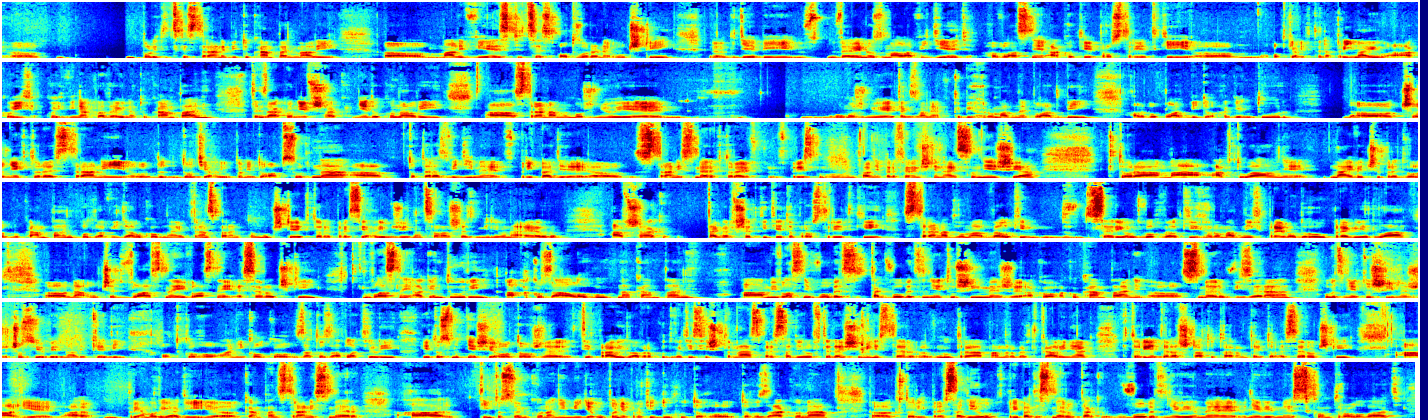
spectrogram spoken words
politické strany by tú kampaň mali, mali viesť cez otvorené účty, uh, kde by verejnosť mala vidieť uh, vlastne, ako tie prostriedky, odkiaľ ich teda príjmajú a ako ich, ako ich vynakladajú na tú kampaň. Ten zákon je však nedokonalý a strana umožňuje umožňuje tzv. ako keby hromadné platby alebo platby do agentúr, čo niektoré strany dotiahli úplne do absurdna a to teraz vidíme v prípade strany Smer, ktorá je v prieskumu momentálne preferenčne najsilnejšia, ktorá má aktuálne najväčšiu predvolebnú kampaň podľa výdavkov na jej transparentnom účte, ktoré presiahli už 1,6 milióna eur. Avšak takmer všetky tieto prostriedky strana dvoma veľkým, sériou dvoch veľkých hromadných prevodov previedla e, na účet vlastnej, vlastnej SROčky, vlastnej agentúry a ako zálohu na kampaň a my vlastne vôbec, tak vôbec netušíme, že ako, ako kampaň e, Smeru vyzerá. Vôbec netušíme, že čo si objednali, kedy, od koho, ani koľko za to zaplatili. Je to smutnejšie o to, že tie pravidla v roku 2014 presadil vtedajší minister vnútra, pán Robert Kaliňák, ktorý je teraz štatutárom tejto SROčky a, je, a priamo riadi e, kampaň strany Smer a týmto svojim konaním ide úplne proti duchu toho, toho zákona, e, ktorý presadil. V prípade Smeru tak vôbec nevieme, nevieme skontrolovať,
